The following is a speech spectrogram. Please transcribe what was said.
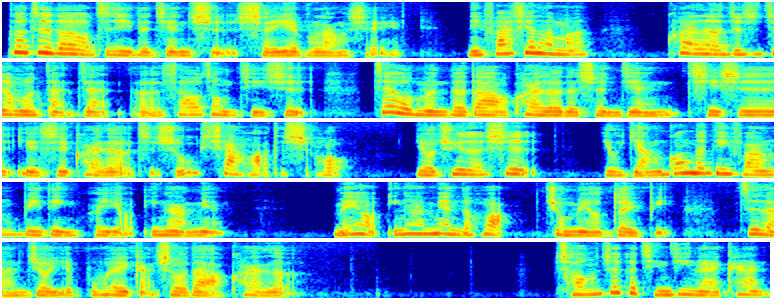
各自都有自己的坚持，谁也不让谁。你发现了吗？快乐就是这么短暂而稍纵即逝，在我们得到快乐的瞬间，其实也是快乐指数下滑的时候。有趣的是，有阳光的地方必定会有阴暗面，没有阴暗面的话，就没有对比，自然就也不会感受到快乐。从这个情境来看，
